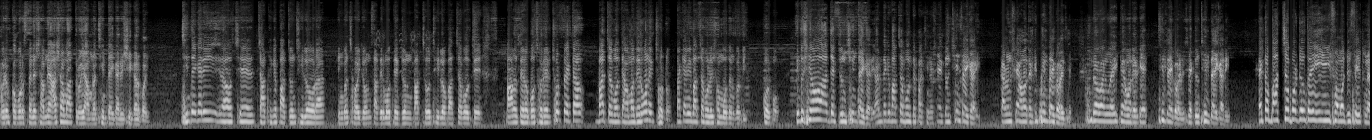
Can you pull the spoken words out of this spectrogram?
ভৈরব কবরস্থানের সামনে আসা মাত্রই আমরা ছিনতাইকারীর শিকার হই। ছিনতাইকারীরা হচ্ছে চার থেকে পাঁচজন ছিল ওরা কিংবা ছয় জন, তাদের মধ্যে একজন বাচ্চাও ছিল। বাচ্চা বলতে বারো তেরো বছরের ছোট্ট একটা বাচ্চা বলতে আমাদের অনেক ছোট, তাকে আমি বাচ্চা বলে সম্বোধন করবি, করব। কিন্তু সেও আজ একজন ছিনতাইকারী আমি তাকে বাচ্চা বলতে পারছি না, সে একজন ছিনতাইকারী কারণ সে আমাদেরকে ছিনতাই করেছে। পুরো বাংলায় সে আমাদেরকে ছিনতাই করেছে সে একজন ছিনতাইকারী। একটা বাচ্চা পর্যন্ত এই সমাজে সেফ না,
